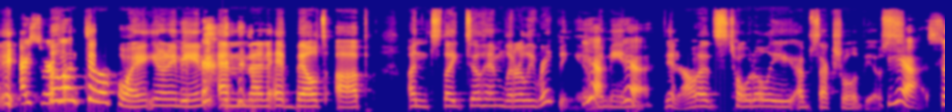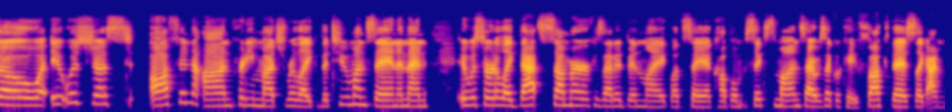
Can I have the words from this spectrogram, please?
like, I swear but like to a point, you know what I mean? And then it built up and like to him literally raping you. Yeah, I mean, yeah. you know, that's totally sexual abuse. Yeah. So it was just off and on pretty much. We're like the two months in. And then it was sort of like that summer, because that had been like, let's say a couple, six months. I was like, okay, fuck this. Like, I'm,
